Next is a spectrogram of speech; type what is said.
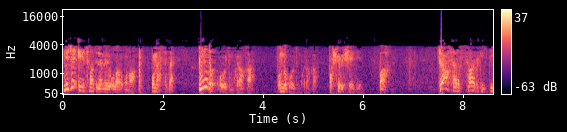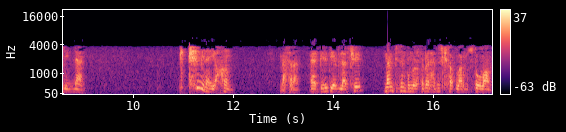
Necə etimad eləmək olar ona, bu məzhəbə? Bunu da qoydum qırağa. Bunu da qoydum qırağa. Başqa bir şey deyim. Bax, Cəfər Sadiqin dilindən 2000-ə yaxın, məsələn, əgər biri deyə bilər ki, mən bizim bu mötəbər hədis kitablarımızda olan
